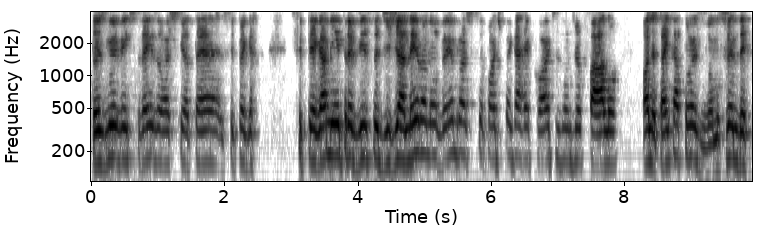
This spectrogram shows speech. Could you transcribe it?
2023 eu acho que até se pegar se pegar minha entrevista de janeiro a novembro, acho que você pode pegar recortes onde eu falo olha, está em 14, vamos vender.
